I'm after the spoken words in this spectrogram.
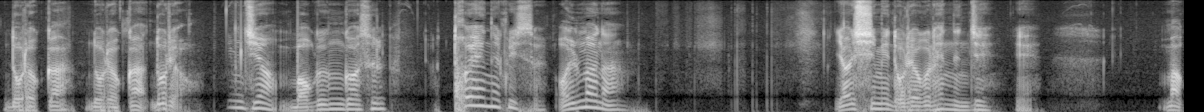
노력과 노력과 노력. 심지어 먹은 것을 토해내고 있어요. 얼마나 열심히 노력을 했는지 예. 막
